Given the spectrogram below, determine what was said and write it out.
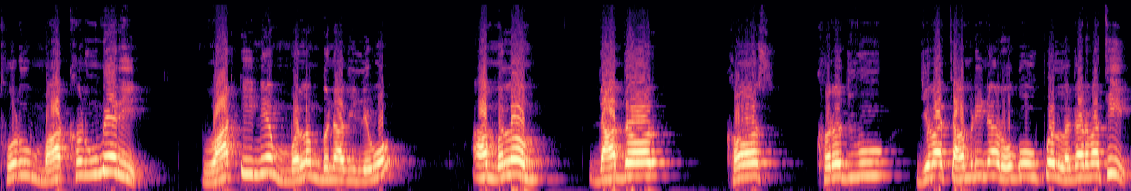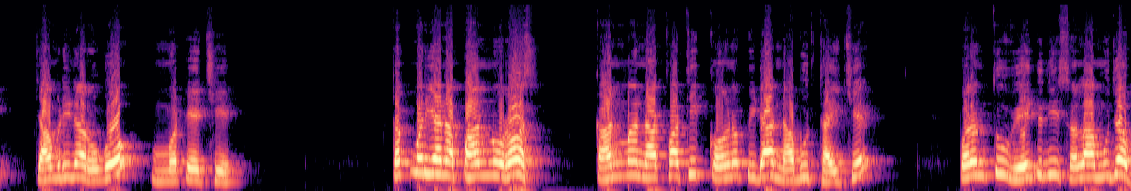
થોડું માખણ ઉમેરી વાટીને મલમ બનાવી લેવો. આ મલમ, દાદર, ખસ, ખરજવું જેવા ચામડીના રોગો ઉપર લગાડવાથી ચામડીના રોગો મટે છે. તકમરિયાના પાનનો રસ કાનમાં નાખવાથી કર્ણપીડા નાબૂદ થાય છે, પરંતુ વેદની સલાહ મુજબ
